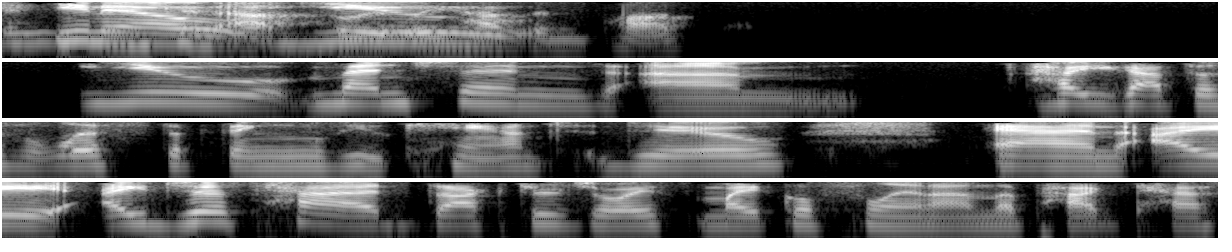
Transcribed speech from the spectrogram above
you know, absolutely you, happen past. You mentioned um, how you got this list of things you can't do. And I I just had Dr. Joyce Michael Flynn on the podcast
